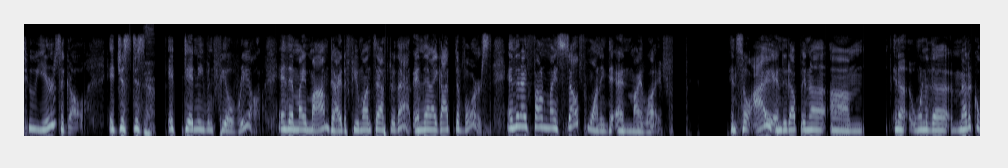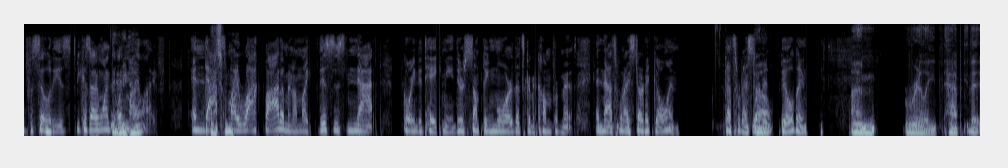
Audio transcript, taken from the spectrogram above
two years ago. It just, just Yeah. it didn't even feel real. And then my mom died a few months after that. And then I got divorced. And then I found myself wanting to end my life. And so I ended up in a um in a one of the medical facilities because I wanted to end my life. And That's that's my rock bottom. And I'm like, this is not going to take me. There's something more that's going to come from it. And that's when I started going. That's when I started Well, building. I'm really happy that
